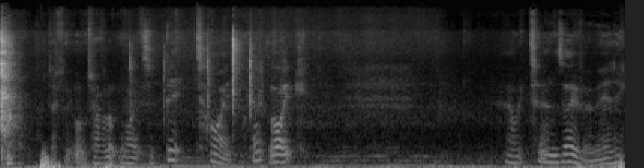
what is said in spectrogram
Definitely want to have a look why it's a bit tight. I don't like how it turns over really.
